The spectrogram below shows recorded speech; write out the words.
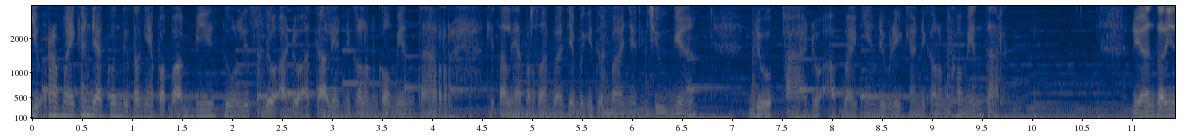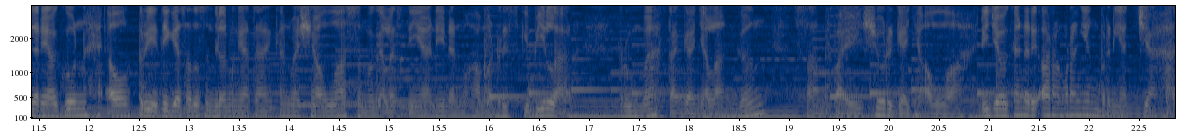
Yuk ramaikan di akun tiktoknya Papa B, tulis doa-doa kalian di kolom komentar. Kita lihat persahabatnya begitu banyak juga doa-doa baik yang diberikan di kolom komentar. Di antaranya dari akun L3319 mengatakan, Masya Allah, semoga Lestiani dan Muhammad Rizky Bilar rumah tangganya langgeng, sampai surganya Allah, dijauhkan dari orang-orang yang berniat jahat,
